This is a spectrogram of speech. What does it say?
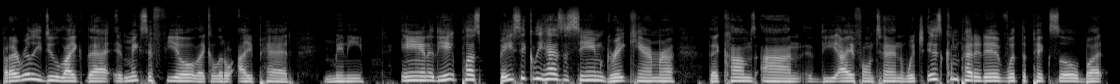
But I really do like that. It makes it feel like a little iPad mini. And the 8 Plus basically has the same great camera that comes on the iPhone 10, which is competitive with the Pixel, but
